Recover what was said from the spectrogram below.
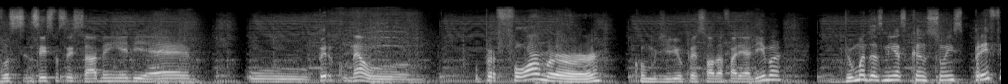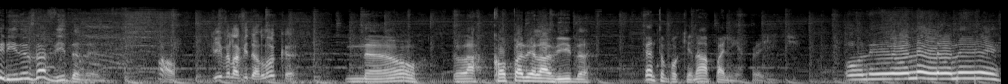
você- não sei se vocês sabem, ele é o, percu- né, o, o performer, como diria o pessoal da Faria Lima, de uma das minhas canções preferidas da vida, velho. Qual? Viva la vida louca? Não, La Copa de la Vida. Canta um pouquinho, dá uma palhinha pra gente. Ole, ole, ole,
